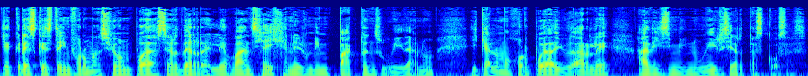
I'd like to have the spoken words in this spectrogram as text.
que crees que esta información pueda ser de relevancia y genere un impacto en su vida, ¿no? Y que a lo mejor pueda ayudarle a disminuir ciertas cosas.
